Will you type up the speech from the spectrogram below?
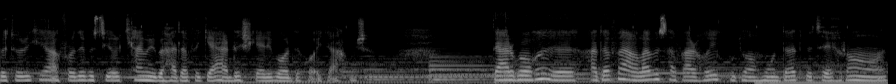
به طوری که افراد بسیار کمی به هدف گردشگری وارد پایتخت میشن. در واقع هدف اغلب سفرهای کوتاه مدت به تهران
